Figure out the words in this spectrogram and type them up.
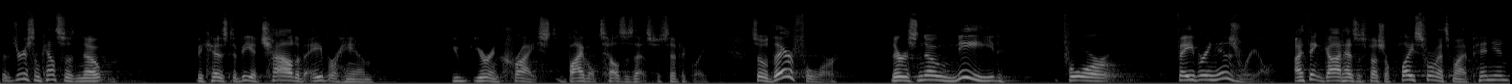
But the Jerusalem Council says, nope, because to be a child of Abraham, you, you're in Christ. Bible tells us that specifically. So therefore, there's no need for favoring Israel. I think God has a special place for him. That's my opinion.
